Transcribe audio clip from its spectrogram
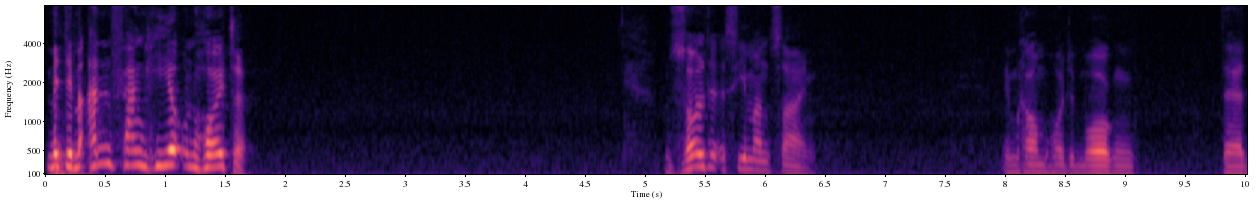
Mit dem Anfang hier und heute. Sollte es jemand sein im Raum heute Morgen, der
